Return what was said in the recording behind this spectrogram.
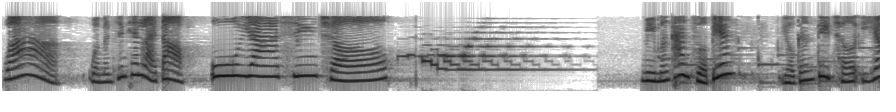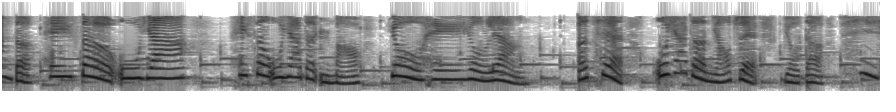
哇，我们今天来到乌鸦星球，你们看左边有跟地球一样的黑色乌鸦，黑色乌鸦的羽毛。又黑又亮，而且乌鸦的鸟嘴有的细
